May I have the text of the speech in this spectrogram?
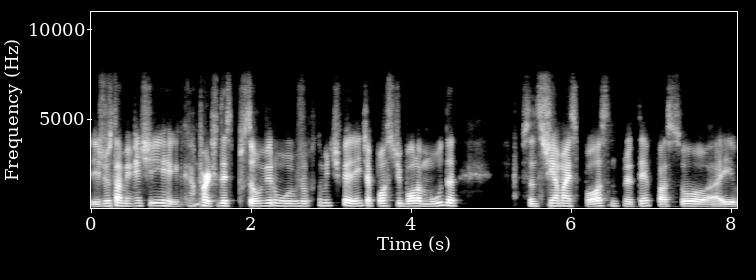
e justamente a partir da expulsão vira um jogo totalmente diferente. A posse de bola muda. O Santos tinha mais posse no primeiro tempo, passou aí,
